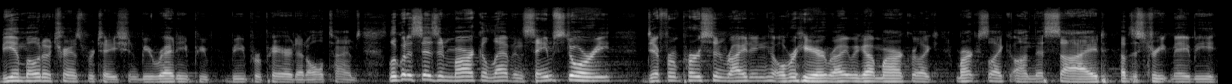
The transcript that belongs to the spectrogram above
be a mode of transportation, be ready, be prepared at all times. Look what it says in Mark 11, same story, different person writing over here, right? We got Mark, we're like Mark's like on this side of the street maybe.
